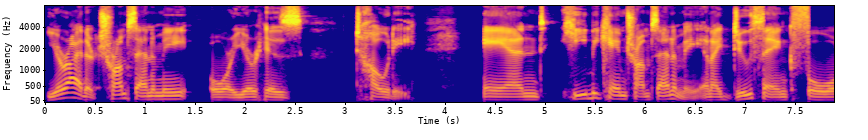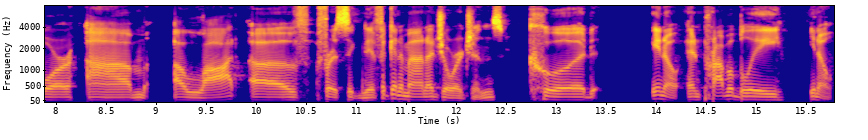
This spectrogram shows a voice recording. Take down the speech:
You're either Trump's enemy or you're his toady. And he became Trump's enemy. And I do think for um, a lot of, for a significant amount of Georgians, could, you know, and probably, you know,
